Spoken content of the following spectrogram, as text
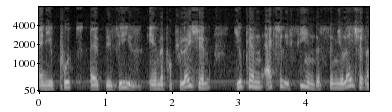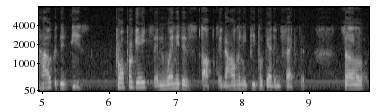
and you put a disease in the population, you can actually see in the simulation how the disease propagates and when it is stopped and how many people get infected. So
